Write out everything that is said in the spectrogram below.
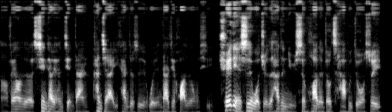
啊，非常的线条也很简单，看起来一看就是委员大介画的东西。缺点是我觉得他的女生画的都差不多，所以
